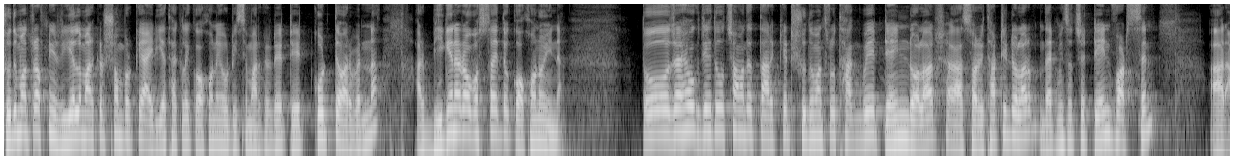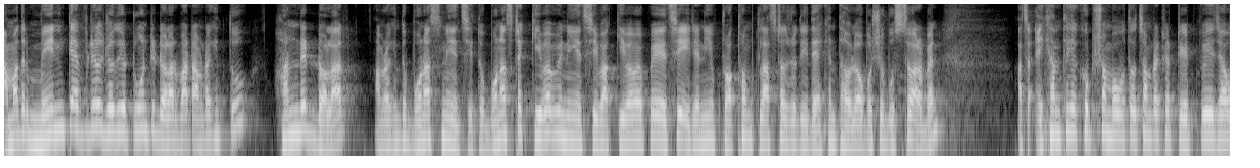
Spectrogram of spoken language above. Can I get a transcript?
শুধুমাত্র আপনি রিয়েল মার্কেট সম্পর্কে আইডিয়া থাকলে কখনোই ওটিসি মার্কেটে ট্রেড করতে পারবেন না, আর বিগেনার অবস্থায় তো কখনোই না। তো যাই হোক, যেহেতু হচ্ছে আমাদের টার্গেট শুধুমাত্র থাকবে ten dollar sorry thirty dollar that means হচ্ছে টেন পার্সেন্ট আর আমাদের মেন ক্যাপিটাল যদিও টোয়েন্টি ডলার বাট আমরা কিন্তু হান্ড্রেড ডলার আমরা কিন্তু বোনাস নিয়েছি। তো বোনাসটা কীভাবে নিয়েছি বা কীভাবে পেয়েছি, এটা নিয়ে প্রথম ক্লাসটা যদি দেখেন, তাহলে অবশ্যই বুঝতে পারবেন। আচ্ছা এখান থেকে খুব সম্ভবত হচ্ছে আমরা একটা ট্রেড পেয়ে যাব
